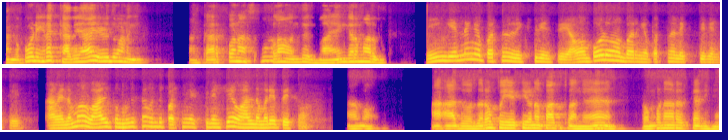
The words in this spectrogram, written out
அங்க போனீங்கன்னா கதையா எழுதுவானுங்க. கற்பனா வளம் வந்து பயங்கரமா இருக்கும். நீங்க என்னங்க பர்சனல் எக்ஸ்பீரியன்ஸ் அவன் போடுவான் பாருங்க பர்சனல் எக்ஸ்பீரியன்ஸ் அவன் என்னமோ வாழ்க்கை முழுசா வந்து பர்சனல் எக்ஸ்பீரியன்ஸ்லயே வாழ்ந்த மாதிரியே பேசுவான். ஆமா. அது ஒரு தடவை போய் எட்டி வேணா பாத்துட்டு வாங்க. ரொம்ப நேரம் இருக்காதீங்க.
